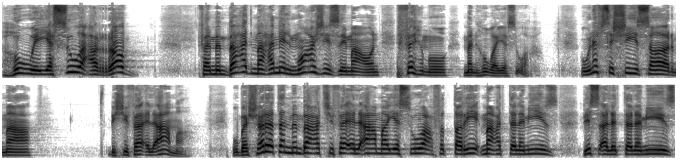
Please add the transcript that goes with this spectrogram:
هو يسوع الرب؟ فمن بعد ما عمل معجزة معهم فهموا من هو يسوع. ونفس الشيء صار مع بشفاء الأعمى. مباشرة من بعد شفاء الأعمى يسوع في الطريق مع التلاميذ. بيسأل التلاميذ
